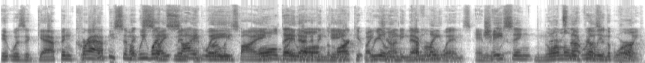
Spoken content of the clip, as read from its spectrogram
It was a gap in crap. There could be some but we went sideways buying all day right long. The, the market really Johnny never wins. Chasing but normally that's not really the work. point.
